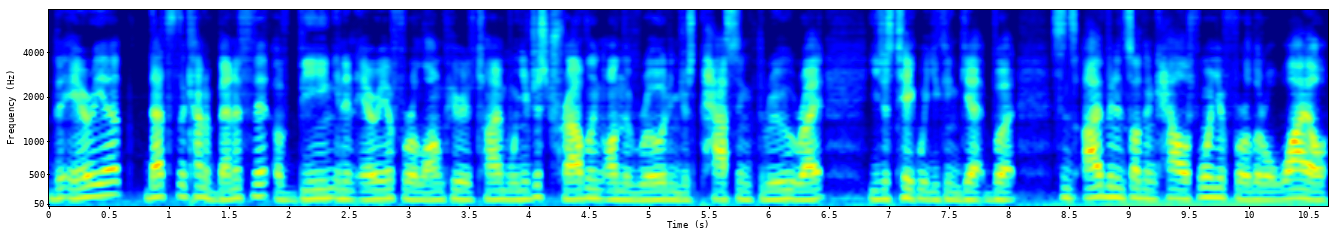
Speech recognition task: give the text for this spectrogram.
the area. That's the kind of benefit of being in an area for a long period of time. When you're just traveling on the road and just passing through, right? You just take what you can get. But since I've been in Southern California for a little while,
